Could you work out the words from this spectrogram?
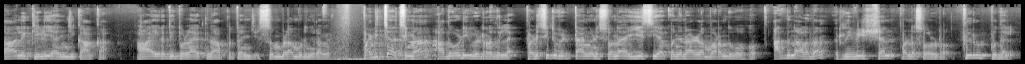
நாலு கிளி அஞ்சு காக்கா. ஆயிரத்தி தொள்ளாயிரத்தி நாற்பத்தஞ்சு. சிம்பிளாக முடிஞ்சிடுங்க படித்தாச்சுன்னா அதோடி விடுறதில்ல. படிச்சுட்டு விட்டாங்கன்னு சொன்னால் ஈஸியாக கொஞ்ச நாளில் மறந்து போகும். அதனால தான் ரிவிஷன் பண்ண சொல்கிறோம் திருப்புதல்.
